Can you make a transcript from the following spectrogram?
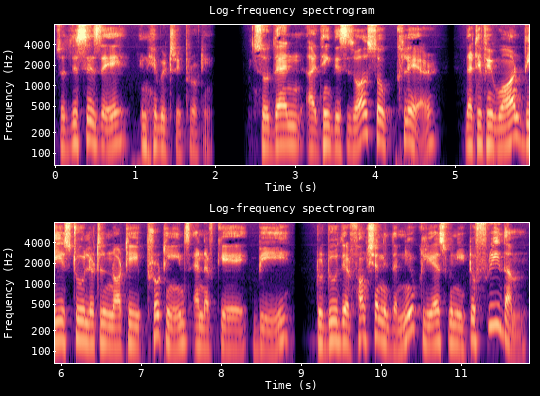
So this is a inhibitory protein. So then I think this is also clear that if we want these two little naughty proteins, NFKB, to do their function in the nucleus, we need to free them.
